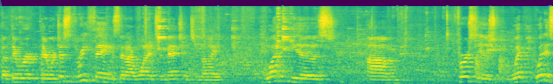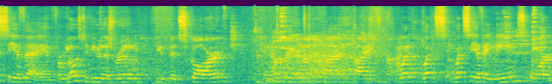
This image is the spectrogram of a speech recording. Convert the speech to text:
But there were, there were just three things that I wanted to mention tonight. One is um, First is, what, what is CFA? And for most of you in this room, you've been scarred in one way or another by, by what, what, what CFA means, or,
